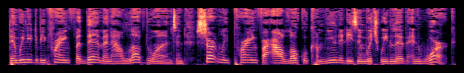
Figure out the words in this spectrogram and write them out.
then we need to be praying for them and our loved ones and certainly praying for our local communities in which we live and work.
